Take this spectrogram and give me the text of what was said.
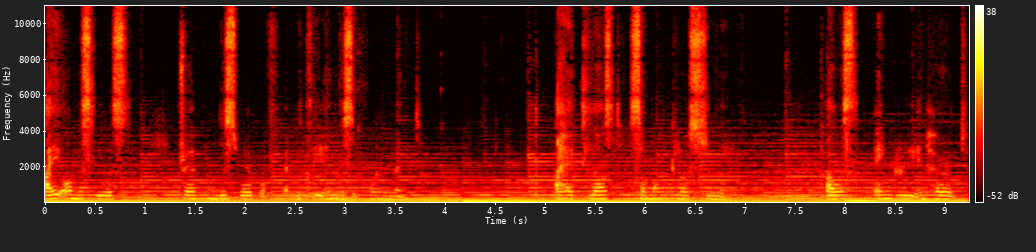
I honestly was trapped in this web of apathy and disappointment. I had lost someone close to me. I was angry and hurt.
